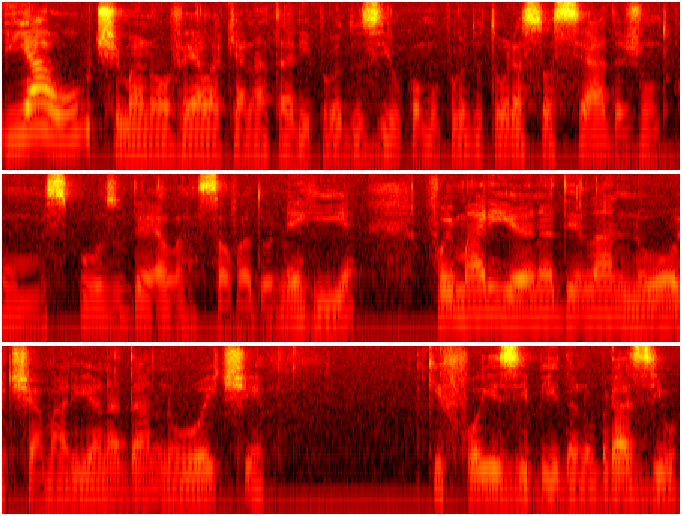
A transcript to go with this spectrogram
E a última novela que a Nathalie produziu como produtora associada junto com o esposo dela, Salvador Merria, foi Mariana de la Noite, a Mariana da Noite, que foi exibida no Brasil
